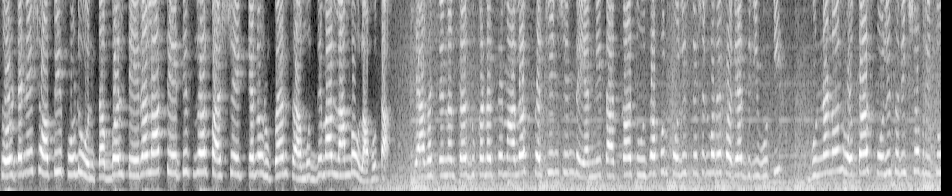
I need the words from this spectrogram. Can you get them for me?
चोरट्याने शॉपी फोडून तब्बल तेरा लाख तेहतीस हजार पाचशे एक्क्याण्णव रुपयांचा मुद्देमाल लांबवला होता. या घटनेनंतर दुकानाचे मालक सचिन शिंदे यांनी तात्काळ तुळजापूर पोलीस स्टेशनमध्ये फर्याद दिली होती. गुन्हा नोंद होताच पोलीस अधीक्षक रितू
